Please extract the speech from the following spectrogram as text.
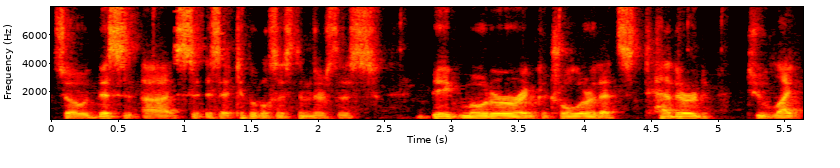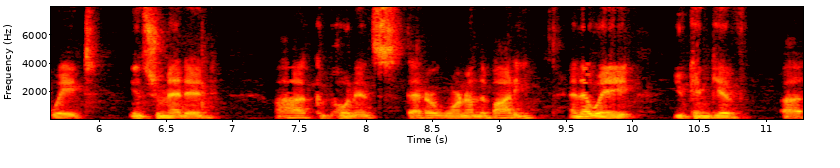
So this uh, is a typical system. There's this big motor and controller that's tethered to lightweight instrumented uh, components that are worn on the body. And that way you can give uh,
